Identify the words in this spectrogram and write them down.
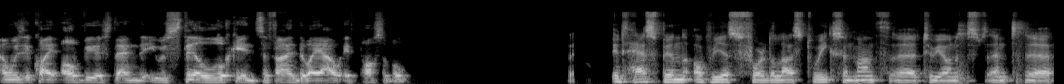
and was it quite obvious then that he was still looking to find a way out if possible? It has been obvious for the last weeks and months, uh, to be honest. And uh,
